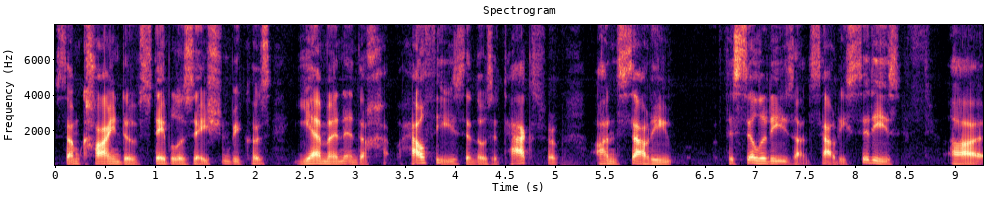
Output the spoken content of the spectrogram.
some kind of stabilization because Yemen and the Houthis and those attacks from, on Saudi facilities, on Saudi cities, uh,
